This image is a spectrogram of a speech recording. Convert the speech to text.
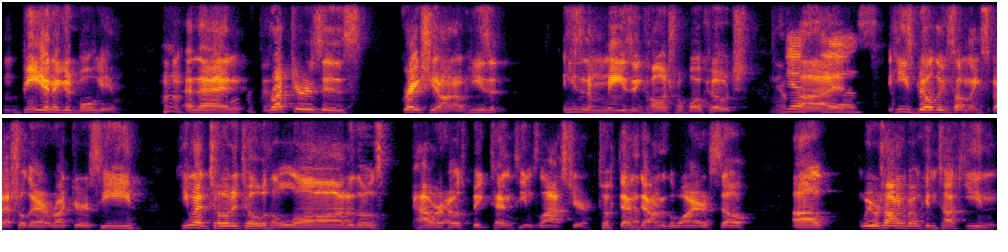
in be in a good bowl game. Hmm. And then Rutgers is Greg Schiano. He's a he's an amazing college football coach. Yep. Yes, uh, he is. He's building something special there at Rutgers. He he went toe to toe with a lot of those powerhouse Big Ten teams last year. Took them yep. down to the wire. So uh, we were talking about Kentucky and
